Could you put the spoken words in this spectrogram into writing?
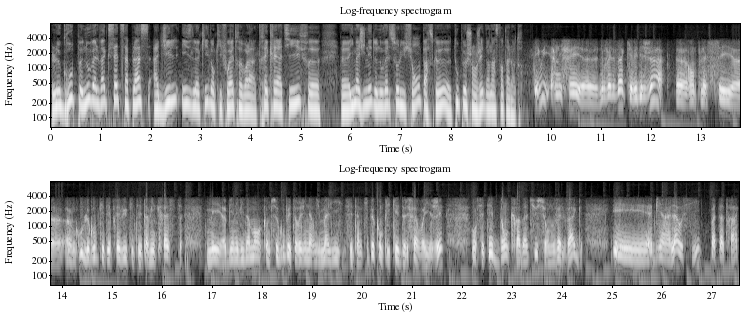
Le groupe Nouvelle Vague cède sa place à Jill is Lucky, donc il faut être voilà très créatif, imaginer de nouvelles solutions parce que tout peut changer d'un instant à l'autre. Effet, Nouvelle Vague qui avait déjà remplacé un groupe, le groupe qui était prévu, qui était Tamil Crest, mais bien évidemment, comme ce groupe est originaire du Mali, c'était un petit peu compliqué de les faire voyager. On s'était donc rabattu sur Nouvelle Vague. Et eh bien là aussi, patatrac,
